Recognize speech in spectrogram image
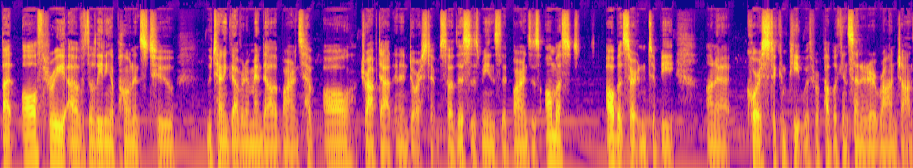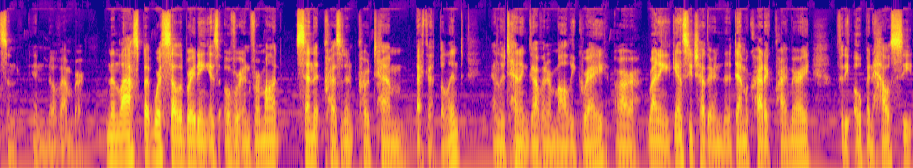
But all three of the leading opponents to Lieutenant Governor Mandela Barnes have all dropped out and endorsed him. So this is, means that Barnes is almost all but certain to be on a course to compete with Republican Senator Ron Johnson in November. And then last but worth celebrating is over in Vermont, Senate President pro tem Becca Balint and Lieutenant Governor Molly Gray are running against each other in the Democratic primary for the open house seat.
